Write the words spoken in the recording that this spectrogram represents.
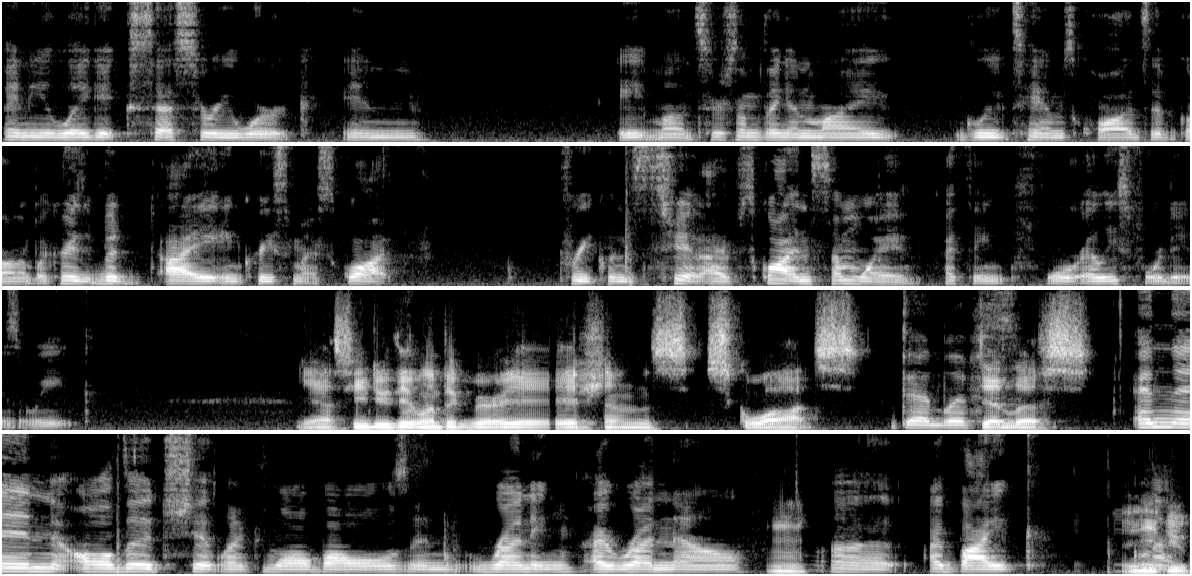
any leg accessory work in eight months or something, and my glutes, hams, quads have gone up like crazy. But I increased my squat frequency. Shit, I've squat in some way. I think for at least four days a week. Yeah, so you do the Olympic variations, squats, Deadlifts, deadlifts. and then all the shit like wall balls and running. I run now. Mm. Uh, I bike. And you do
